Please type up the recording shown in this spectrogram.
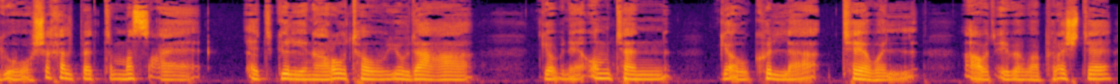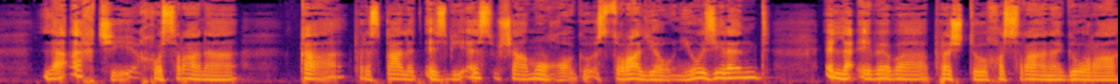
جو شخلبت مصعى تقولي ناروتو يوداعا جو ابن أمتن جو كلا تيول. أوت إيويوا برشته لا أختي خسرانا قا برس قالت إس بي إس وشاموغو أستراليا ونيوزيلند. إلا إبابا برشتو خسرانة جورا.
